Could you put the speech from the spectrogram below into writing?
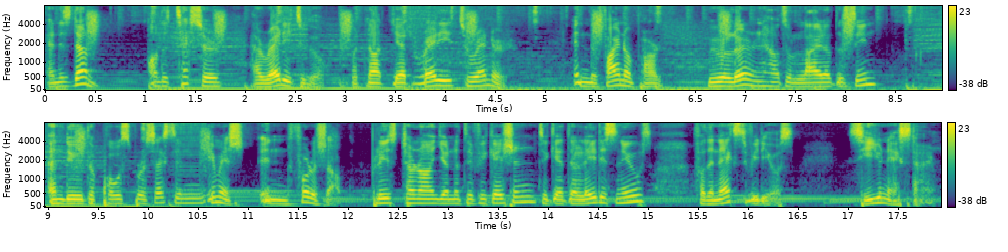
And it's done. On the texture are ready to go, but not yet ready to render. In the final part, we will learn how to light up the scene and do the post-processing image in Photoshop. Please turn on your notification to get the latest news for the next videos. See you next time.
